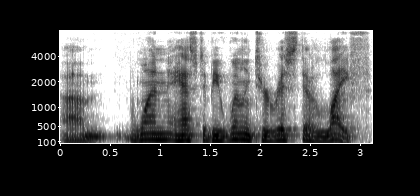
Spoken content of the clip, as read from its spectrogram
um, one has to be willing to risk their life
